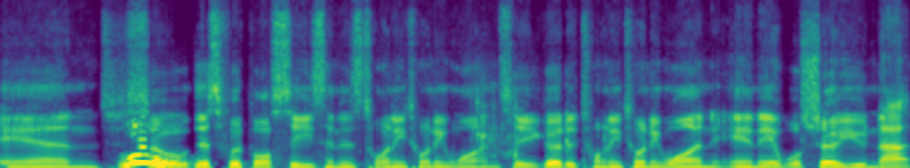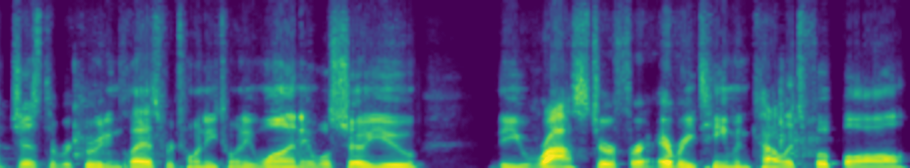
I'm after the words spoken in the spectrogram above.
and so this football season is 2021. So you go to 2021, and it will show you not just the recruiting class for 2021, it will show you the roster for every team in college football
